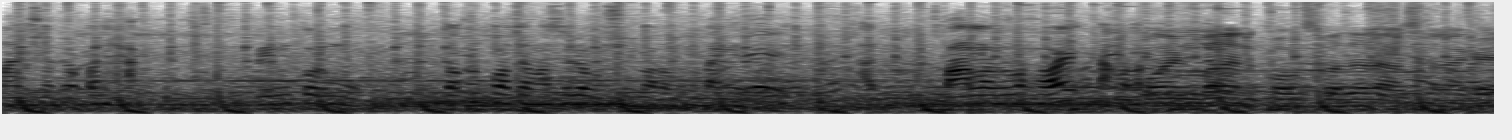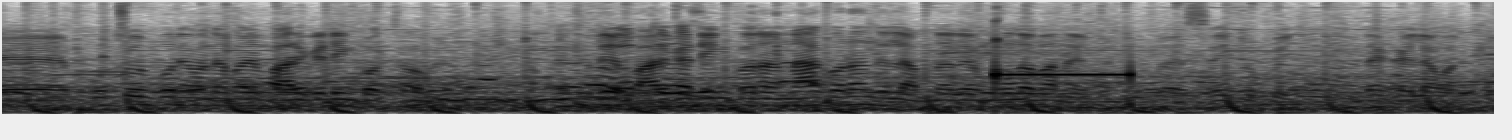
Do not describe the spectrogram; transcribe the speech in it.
মাংস যখন প্রিন্ট করব তখন পচা মাছ হলে অবশ্যই করব লাগে। যাবে আর ভালো হয় তাহলে পয়েন্ট কক্সবাজারে আসার আগে প্রচুর পরিমাণে ভাই মার্কেটিং করতে হবে। আপনি যদি মার্কেটিং করা না করেন তাহলে আপনাদের মূল্যবান এইটুকুই। দেখাইলাম আর কি।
